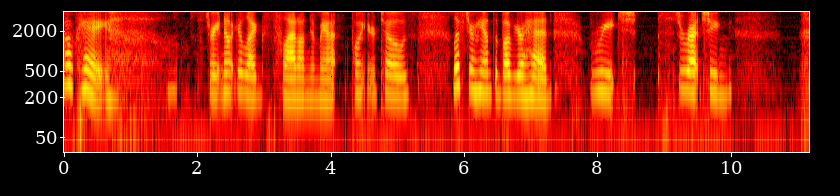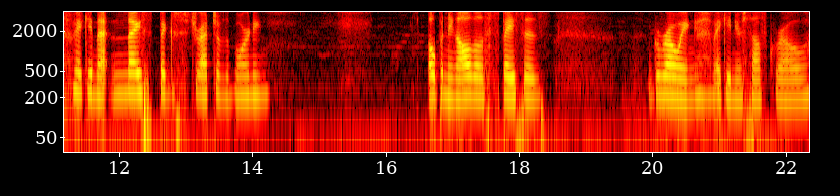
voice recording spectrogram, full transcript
Okay. Straighten out your legs flat on your mat. Point your toes. Lift your hands above your head. Reach, stretching, making that nice big stretch of the morning opening all those spaces, growing, making yourself grow.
